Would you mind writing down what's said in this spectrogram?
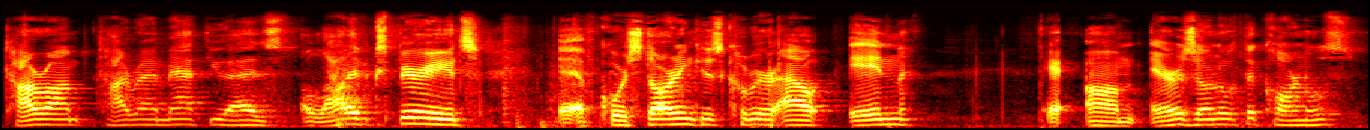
Tyron Tyrann Mathieu has a lot of experience, of course, starting his career out in um, Arizona with the Cardinals.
